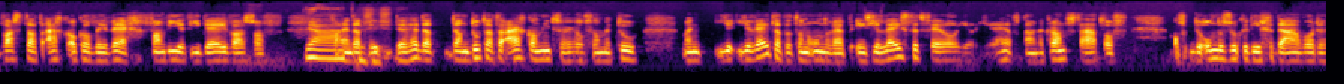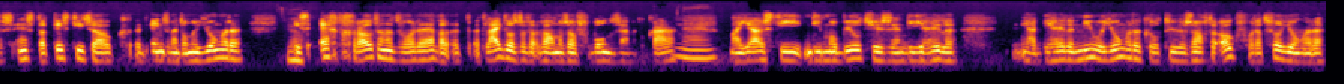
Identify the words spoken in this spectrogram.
was dat eigenlijk ook alweer weg. Van wie het idee was. Of, Ja, van- en dat, precies. de- dat, dan doet dat er eigenlijk al niet zo heel veel meer toe. Maar je, je weet dat het een onderwerp is. Je leest het veel. Je, je- hè, of het nou in de krant staat. Of, of de onderzoeken die gedaan worden. En statistisch ook. Het eenzaamheid onder jongeren Ja. is echt groot aan het worden. Hè. Het, het lijkt wel alsof we allemaal zo verbonden zijn met elkaar. Nee. Maar juist die, die en die hele, ja, die hele nieuwe jongerencultuur zorgt er ook voor dat veel jongeren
